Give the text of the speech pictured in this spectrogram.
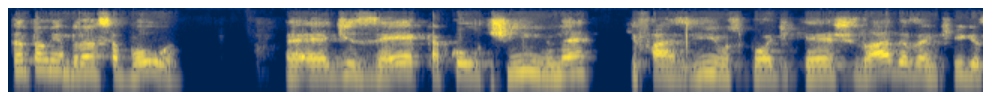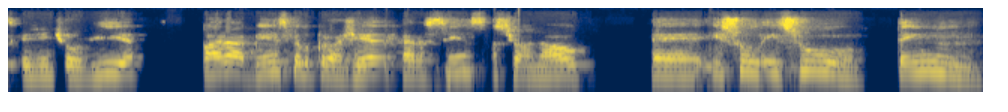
tanta lembrança boa é, é, de Zeca, Coutinho, né? Que faziam os podcasts lá das antigas que a gente ouvia. Parabéns pelo projeto, cara, sensacional. É, isso, isso tem um,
